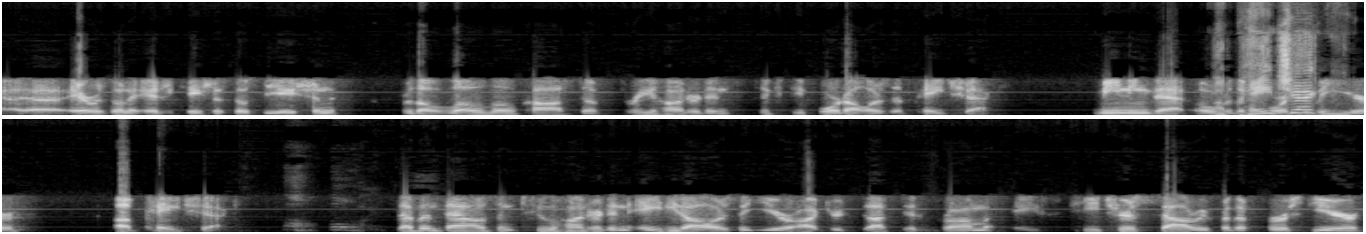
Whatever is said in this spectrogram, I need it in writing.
uh, Arizona Education Association for the low, low cost of $364 a paycheck, meaning that over A the course of a year, a paycheck. $7,280 a year are deducted from a teacher's salary for the first year.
